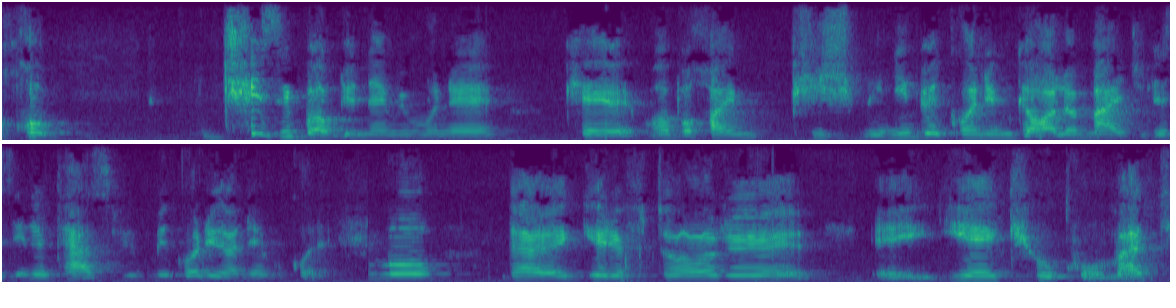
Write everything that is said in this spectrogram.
خب چیزی باقی نمیمونه که ما بخوایم پیش بینی بکنیم که حالا مجلس اینو تصویب می‌کنه یا نمی‌کنه. ما در گرفتار یک حکومت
